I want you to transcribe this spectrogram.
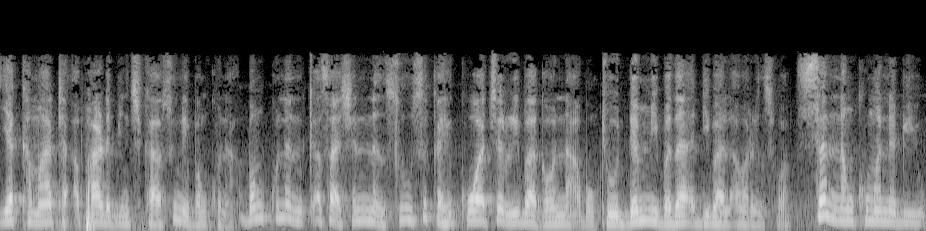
ya kamata a fara bincika su ne bankuna. Bankunan ƙasashen nan su suka yi kowa cin riba ga wannan abu to don mi ba za a diba al'amarin su ba? Sannan kuma na biyu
